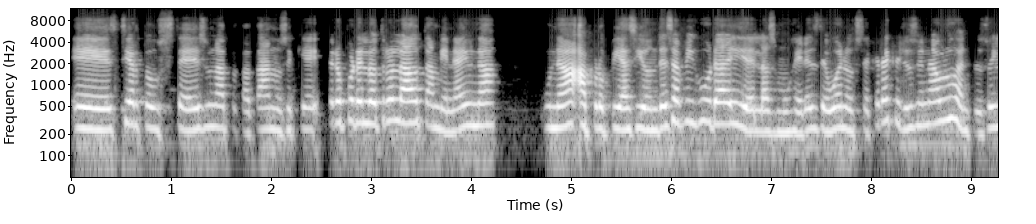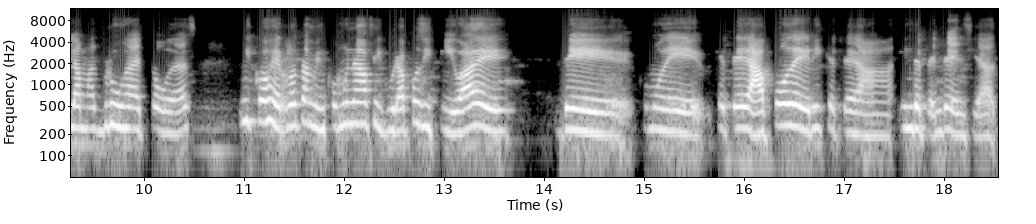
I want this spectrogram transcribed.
eh, cierto, usted es una tatata, no sé qué, pero por el otro lado también hay una una apropiación de esa figura y de las mujeres de, bueno, usted cree que yo soy una bruja, entonces soy la más bruja de todas, y cogerlo también como una figura positiva de, de como de que te da poder y que te da independencia.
